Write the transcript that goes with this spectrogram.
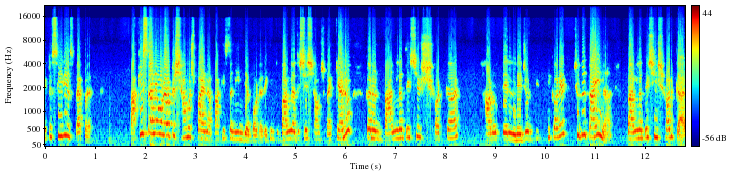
একটা সিরিয়াস ব্যাপার। পাকিস্তানে ওরা ওটা সাহস পায় না, পাকিস্তান ইন্ডিয়া বর্ডারে কিন্তু বাংলাদেশের সাহস পায়। কেন? কারণ বাংলাদেশের সরকার ভারতের লেজর ভিত্তি করে। শুধু তাই না, বাংলাদেশি সরকার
